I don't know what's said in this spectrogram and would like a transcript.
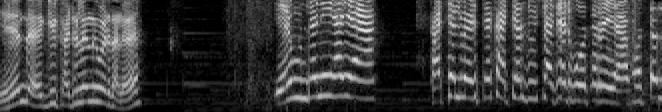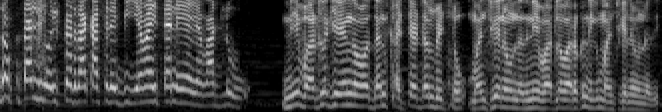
ఏందే? ఈ కట్టెలు ఎందుకు పెడతానే ఏముండని అయ్యా? కట్టెలు పెడితే కట్టెలు చూసి అటు పోతారయ్యా. మొత్తం దొక్కుతాలు ఇక్కడ దాకా వచ్చిన బియ్యం అయితేనే అయ్యా వడ్లు. నీ వడ్లకి ఏం కావద్దని కట్టి అడ్డం పెట్టినావు. మంచిగానే ఉన్నది. నీ వడ్ల వరకు నీకు మంచిగానే ఉన్నది.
